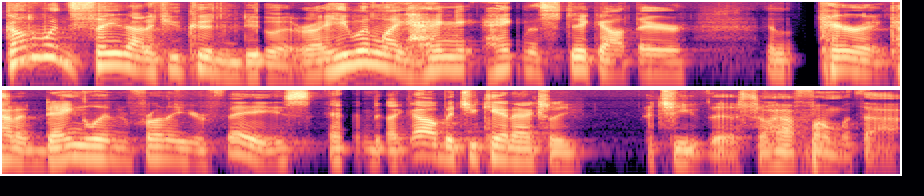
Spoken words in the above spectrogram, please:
God wouldn't say that if you couldn't do it, right? He wouldn't like hang, hang the stick out there and carrot kind of dangling in front of your face and be like, oh, but you can't actually achieve this, so have fun with that.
